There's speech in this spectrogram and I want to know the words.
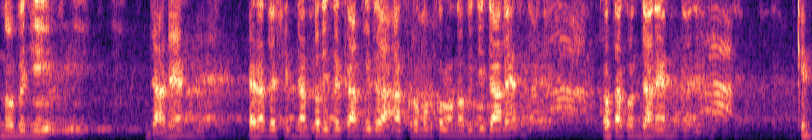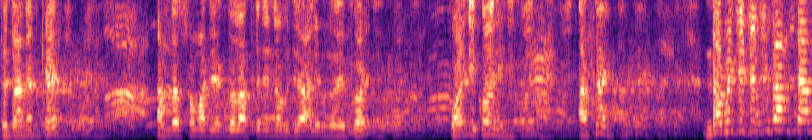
নবীজি, জানেন? এরা যে সিদ্ধান্ত নিয়েছে, কাফিররা আক্রমণ করো নবীজি জানেন? কথা কোন জানেন? কিন্তু জানেন কে? আমরা সমাজে একদল আছেন, নবীজি আলী বলে কয়? কয়নি কয়নি? আছে? নবীজি যদি জানতেন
